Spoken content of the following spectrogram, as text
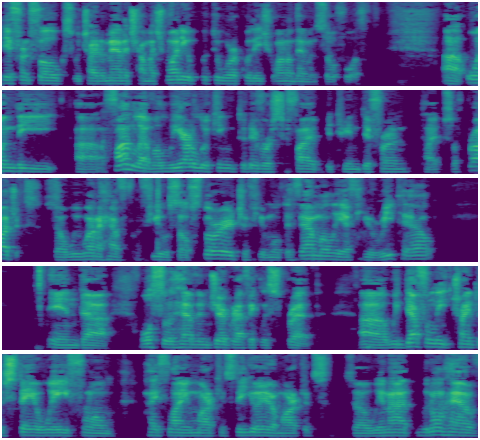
different folks. We try to manage how much money we put to work with each one of them and so forth. Uh, on the uh, fund level, we are looking to diversify between different types of projects. So we want to have a few self-storage, a few multifamily, a few retail, and uh, also have them geographically spread. We definitely trying to stay away from high-flying markets, the UAR markets. So we're not, we don't have,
